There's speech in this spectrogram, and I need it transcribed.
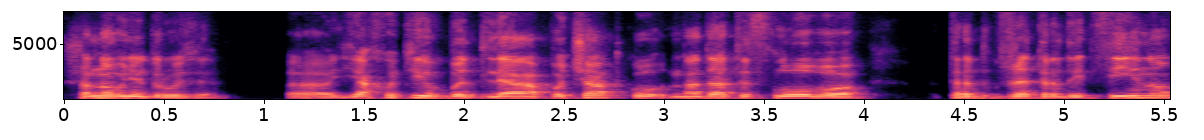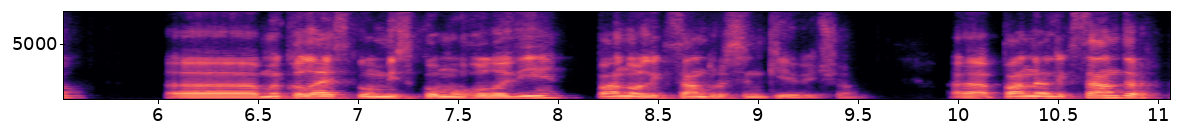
Шановні друзі, я хотів би для початку надати слово вже традиційно Миколаївському міському голові пану Олександру Сінкевичу. Е, Пане Олександр,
